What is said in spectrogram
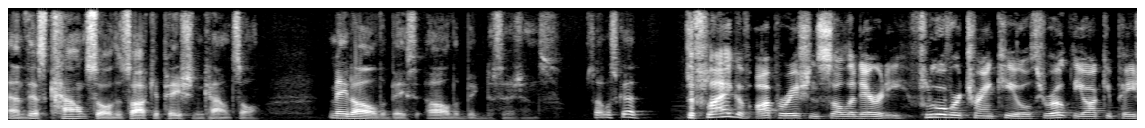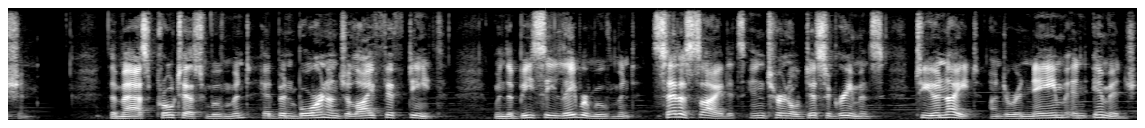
and this council, this occupation council, made all the basic, all the big decisions. So it was good. The flag of Operation Solidarity flew over Tranquille throughout the occupation. The mass protest movement had been born on July 15th when the BC labor movement set aside its internal disagreements to unite under a name and image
